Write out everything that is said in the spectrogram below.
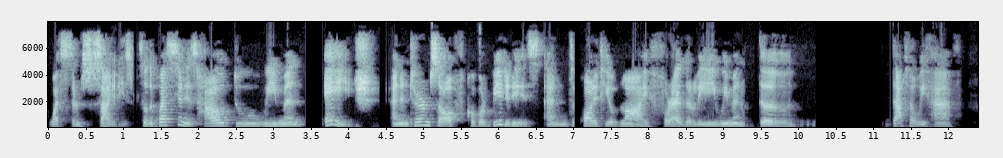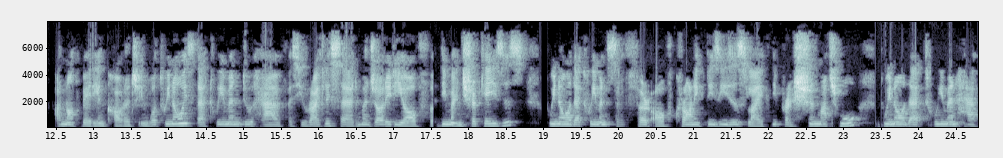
Western societies. So the question is, how do women age? And in terms of comorbidities and quality of life for elderly women, the data we have are not very encouraging. What we know is that women do have, as you rightly said, majority of dementia cases. We know that women suffer of chronic diseases like depression much more. We know that women have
